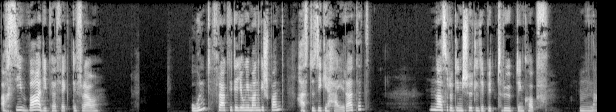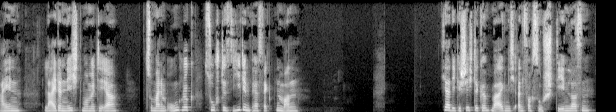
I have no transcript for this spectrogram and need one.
Ach, sie war die perfekte Frau. Und? fragte der junge Mann gespannt, hast du sie geheiratet? Nasruddin schüttelte betrübt den Kopf. Nein, leider nicht, murmelte er. Zu meinem Unglück suchte sie den perfekten Mann. Ja, die Geschichte könnte man eigentlich einfach so stehen lassen,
